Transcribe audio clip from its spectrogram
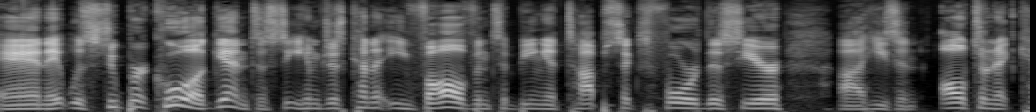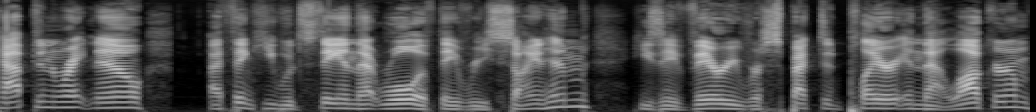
And it was super cool, again, to see him just kind of evolve into being a top six forward this year. Uh, he's an alternate captain right now. I think he would stay in that role if they re sign him. He's a very respected player in that locker room.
